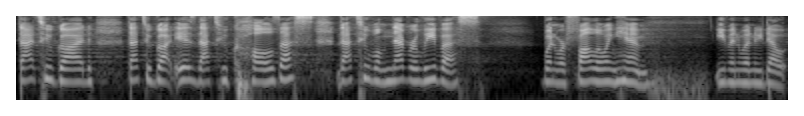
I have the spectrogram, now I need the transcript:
That's who God, that's who God is, that's who calls us, that's who will never leave us when we're following Him even when we doubt.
